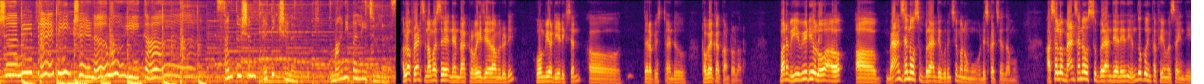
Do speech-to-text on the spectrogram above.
సంతోషమే ప్రతి క్షణము ఇక. సంతోషం ప్రతి క్షణము మానిపల్లి జ్యువెలర్స్. హలో ఫ్రెండ్స్ నమస్తే. నేను doctor Y Jayaramireddy homeo deaddiction therapist and tobacco controller. మనం ఈ వీడియోలో మ్యాన్సన్ హౌస్ బ్రాందీ గురించి మనము డిస్కస్ చేద్దాము. అసలు మ్యాన్సన్ హౌస్ బ్రాందీ అనేది ఎందుకు ఇంత ఫేమస్ అయింది?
